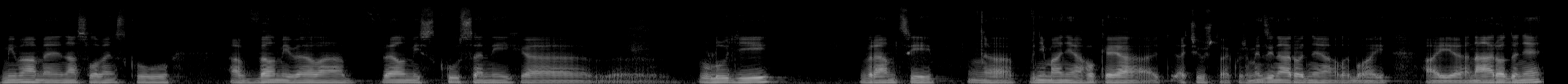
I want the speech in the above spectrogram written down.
my máme na Slovensku veľmi veľa veľmi skúsených ľudí v rámci vnímania hokeja, či už to akože medzinárodne, alebo aj, aj národne.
